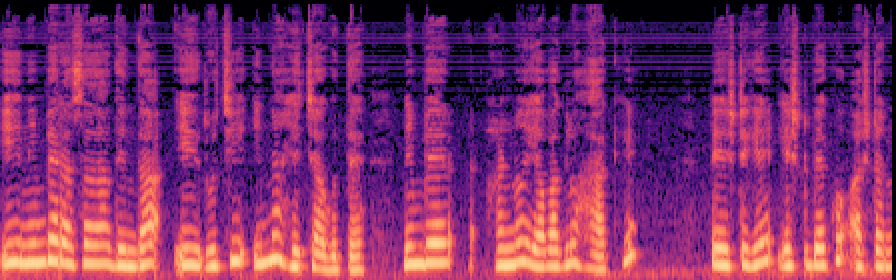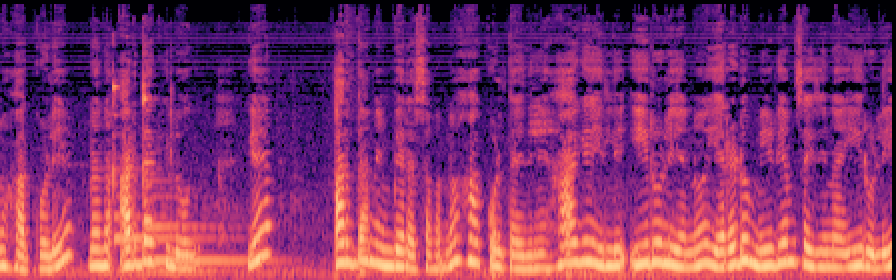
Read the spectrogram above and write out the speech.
ಈ ನಿಂಬೆ ರಸದಿಂದ ಈ ರುಚಿ ಇನ್ನೂ ಹೆಚ್ಚಾಗುತ್ತೆ. ನಿಂಬೆ ಹಣ್ಣು ಯಾವಾಗಲೂ ಹಾಕಿ ಟೇಸ್ಟಿಗೆ ಎಷ್ಟು ಬೇಕೋ ಅಷ್ಟನ್ನು ಹಾಕ್ಕೊಳ್ಳಿ. ನಾನು ಅರ್ಧ ಕಿಲೋಗೆ ಅರ್ಧ ನಿಂಬೆ ರಸವನ್ನು ಹಾಕ್ಕೊಳ್ತಾ ಇದ್ದೀನಿ. ಹಾಗೆ ಇಲ್ಲಿ ಈರುಳ್ಳಿಯನ್ನು ಎರಡು ಮೀಡಿಯಂ ಸೈಜಿನ ಈರುಳ್ಳಿ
